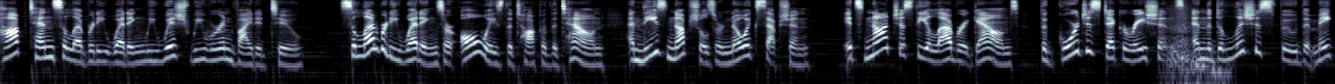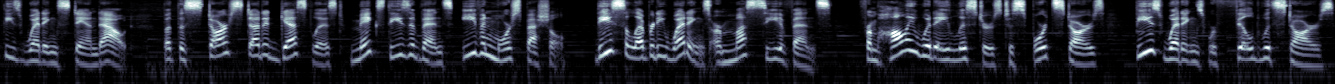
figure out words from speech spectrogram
Top 10 celebrity wedding we wish we were invited to. Celebrity weddings are always the talk of the town, and these nuptials are no exception. It's not just the elaborate gowns, the gorgeous decorations, and the delicious food that make these weddings stand out, but the star-studded guest list makes these events even more special. These celebrity weddings are must-see events. From Hollywood A-listers to sports stars, these weddings were filled with stars.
